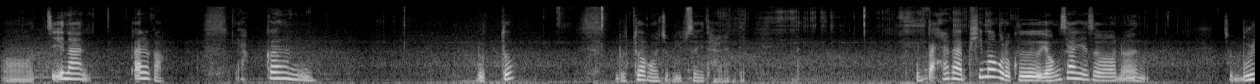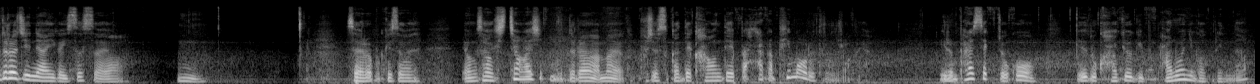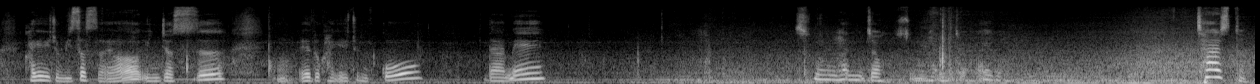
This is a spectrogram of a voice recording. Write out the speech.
어, 진한 빨강. 약간, 로또? 로또하고는 좀 입성이 다른데. 빨간 피멍으로 그 영상에서는 좀 물들어지는 아이가 있었어요. 음. 그래서 여러분께서 영상 시청하신 분들은 아마 보셨을 건데 가운데 빨간 피멍으로 들어오더라고요. 이런 팔색조고 얘도 가격이 만 원인가 그랬나? 가격이 좀 있었어요. 윈저스 어, 얘도 가격이 좀 있고 그다음에 스물한정 스물한정 아이고 찰스턴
